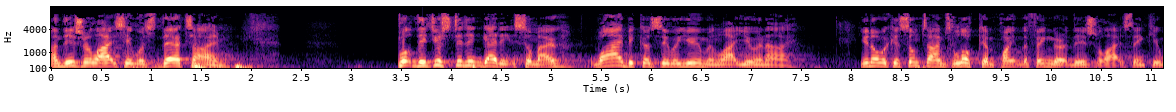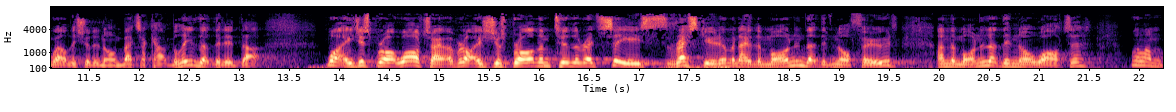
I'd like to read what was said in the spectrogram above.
And the Israelites, it was their time. But they just didn't get it somehow. Why? Because they were human like you and I. You know, we can sometimes look and point the finger at the Israelites thinking, well, they should have known better. I can't believe that they did that. What? He just brought water out of rock. He's just brought them to the Red Sea. He's rescued them and now the morning that they've no food and the morning that they've no water. Well, I'm,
